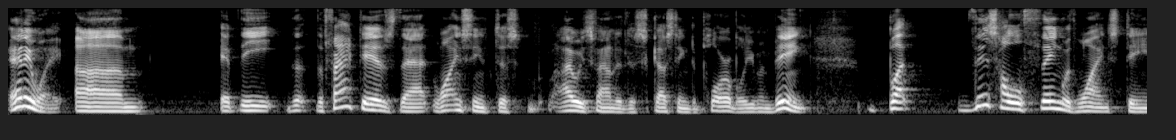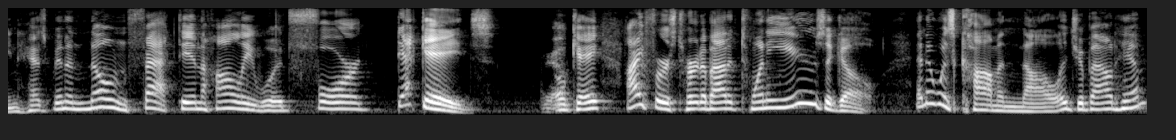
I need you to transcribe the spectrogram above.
Anyway, um, if the, the the fact is that Weinstein's just I always found a disgusting, deplorable human being, but this whole thing with Weinstein has been a known fact in Hollywood for decades. Yeah. Okay, I first heard about it 20 years ago, and it was common knowledge about him,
